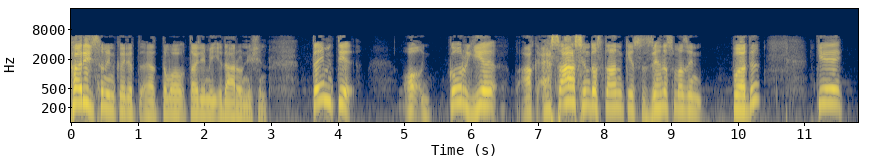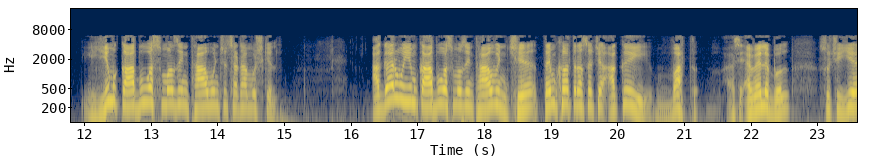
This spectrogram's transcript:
خارج ثن کرت تمو تعلیمی اداروں نش تم تہ کور یہ اخ احساس ہندوستان کس ذہنس مزن پد کہ یم قابوس مزن تھاون سٹھا مشکل۔ اگر وہ یم قابوس مزن تھاون تم خاطر ہسا اکی وت اویلیبل سہ یہ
